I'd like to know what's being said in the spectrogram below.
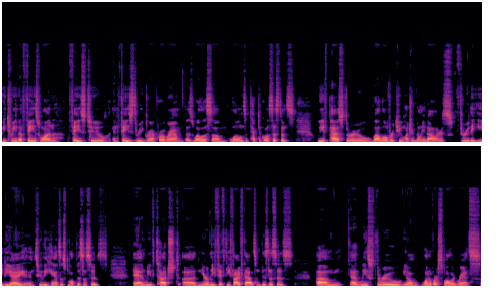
between a phase one, phase two, and phase three grant program, as well as some loans and technical assistance. We've passed through well over $200 million through the EDA into the hands of small businesses. And we've touched uh, nearly 55,000 businesses, um, at least through, you know, one of our smaller grants,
